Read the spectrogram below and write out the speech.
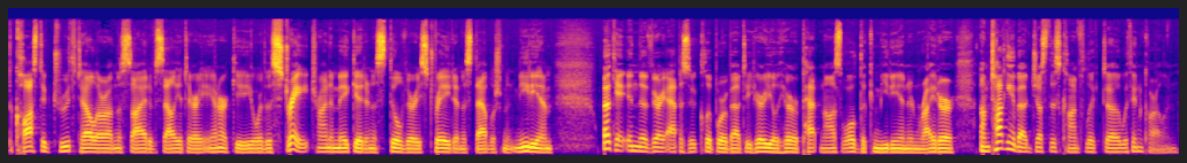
The caustic truth teller on the side of salutary anarchy or the straight trying to make it in a still very straight and establishment medium? Okay, in the very apposite clip we're about to hear, you'll hear Patton Oswalt, the comedian and writer, um, talking about just this conflict uh, within Carlin.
